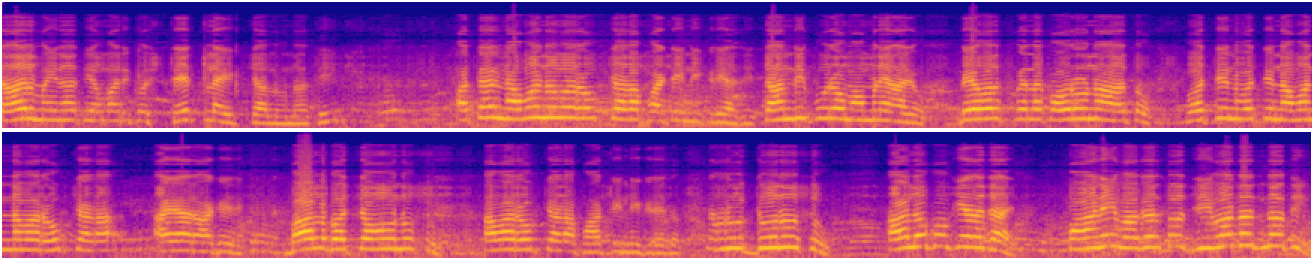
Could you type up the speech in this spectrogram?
ચાર મહિનાથી અમારી કોઈ સ્ટેટ લાઇટ ચાલુ નથી. અત્યારે નવા નવા રોગચાળા ફાટી નીકળ્યા છે. ચાંદીપુરમ હમણે આવ્યો. બે વર્ષ પહેલા કોરોના હતો. વચ્ચે વચ્ચે નવા નવા રોગચાળા આયા રાખે છે. બાલ બચ્ચાઓનું શું? આવા રોગચાળા ફાટી નીકળે છે. વૃદ્ધોનું શું? આ લોકો ક્યાં જાય? પાણી વગર તો જીવન જ નથી.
